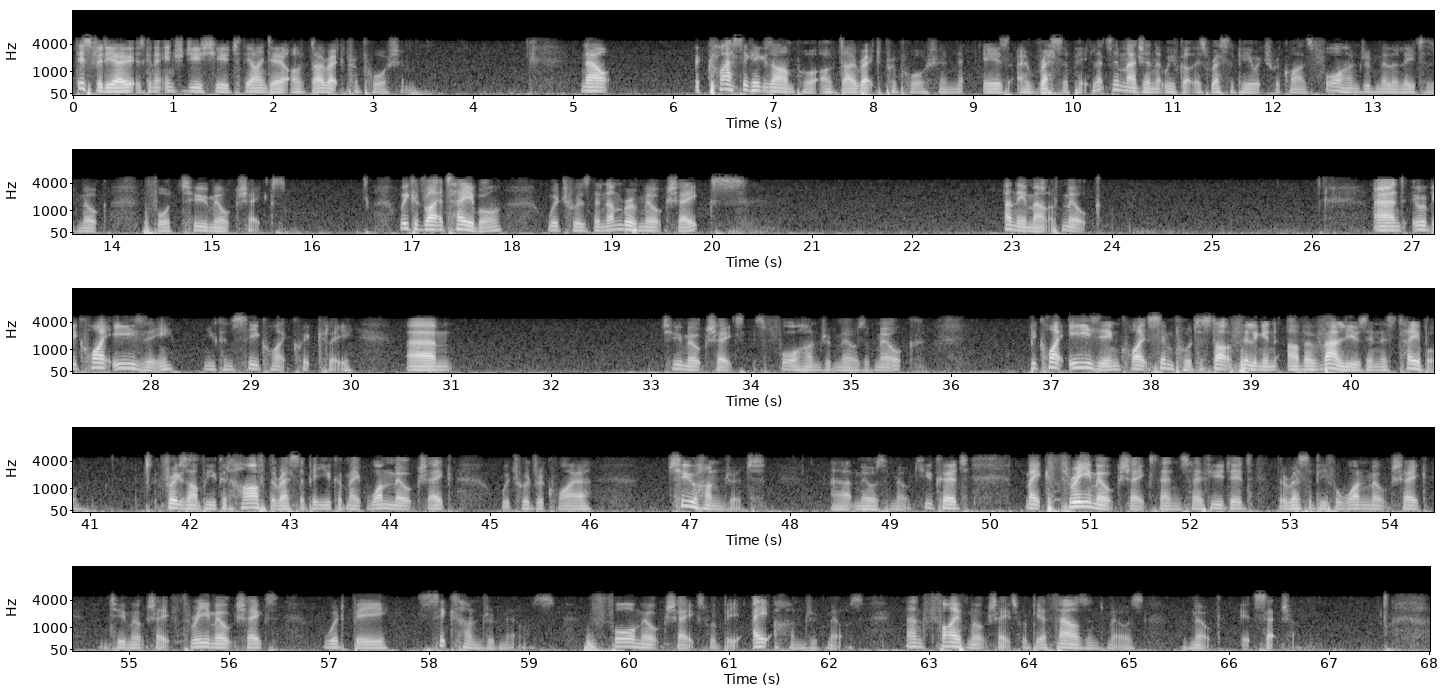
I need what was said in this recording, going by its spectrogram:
This video is going to introduce you to the idea of direct proportion. Now, the classic example of direct proportion is a recipe. Let's imagine that we've got this recipe which requires 400 milliliters of milk for two milkshakes. We could write a table which was the number of milkshakes and the amount of milk. And it would be quite easy you can see quite quickly. Um, two milkshakes is 400 mils of milk. Be quite easy and quite simple to start filling in other values in this table. For example you could half the recipe you could make one milkshake which would require 200 uh, mils of milk. You could make three milkshakes then. So if you did the recipe for one milkshake and two milkshakes three milkshakes would be 600 mils. Four milkshakes would be 800 mils. And five milkshakes would be 1000 mils of milk, etc.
